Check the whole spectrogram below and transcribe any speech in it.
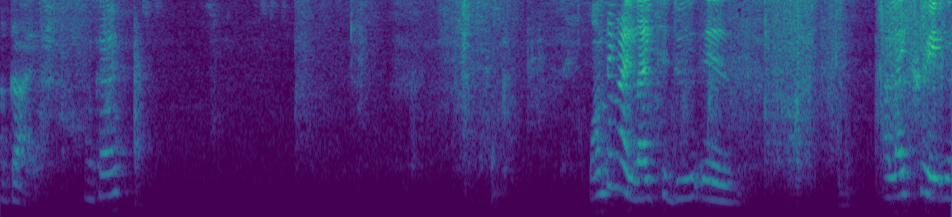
a guide. Okay? One thing I like to do is I like creating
